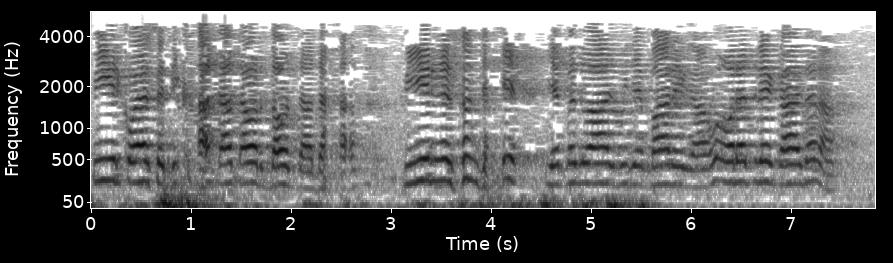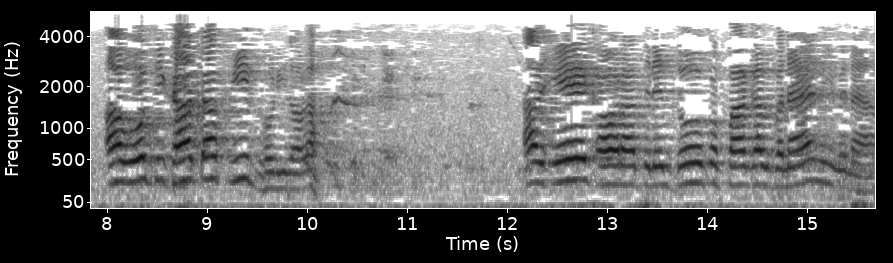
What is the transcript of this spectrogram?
پیر کو ایسے دکھاتا تھا اور دوڑتا تھا۔ پیر نے سمجھا، یہ بدواج مجھے مارے گا، وہ عورت نے کہا تھا نا اب وہ دکھاتا، پیر گھوڑی دوڑا۔ اب ایک عورت نے دو کو پاگل بنایا، نہیں بنایا۔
